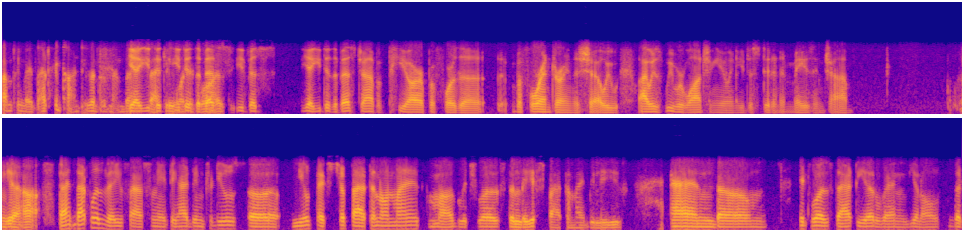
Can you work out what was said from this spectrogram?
something like that. I can't even remember. Yeah, exactly you did. You did the was. best. You did. Yeah, you did the best job of PR before the before and during the show. We I was we were watching you, and you just did an amazing job. Yeah, that that was very fascinating. I'd introduced a new texture pattern on my mug, which was the lace pattern, I believe, and um, it was that year when you know the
